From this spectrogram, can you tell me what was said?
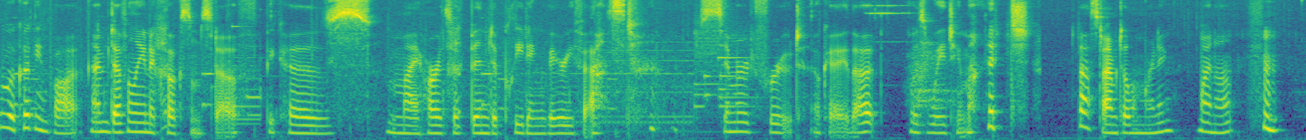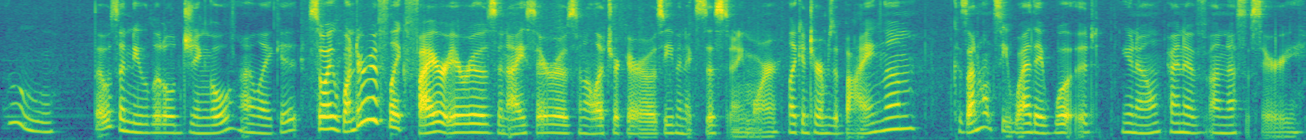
Ooh, a cooking pot. I'm definitely gonna cook some stuff because my hearts have been depleting very fast. Simmered fruit. Okay, that was way too much. Fast time till the morning. Why not? Ooh, that was a new little jingle. I like it. So I wonder if like fire arrows and ice arrows and electric arrows even exist anymore, like in terms of buying them. Because I don't see why they would, you know, kind of unnecessary.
